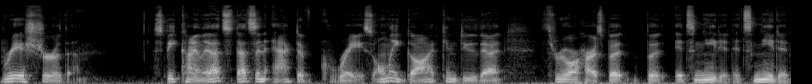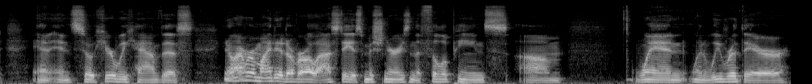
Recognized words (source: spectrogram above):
reassure them. Speak kindly. That's that's an act of grace. Only god can do that through our hearts but but it's needed. It's needed. And and so here we have this. You know i'm reminded of our last day as missionaries in the philippines um, when when we were there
